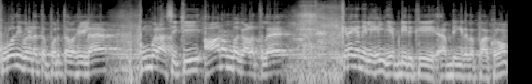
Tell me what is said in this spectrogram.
குரோதி வருடத்தை பொறுத்த வகையில் கும்பராசிக்கு ஆரம்ப காலத்தில் கிரக நிலைகள் எப்படி இருக்குது அப்படிங்கிறத பார்க்குறோம்.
